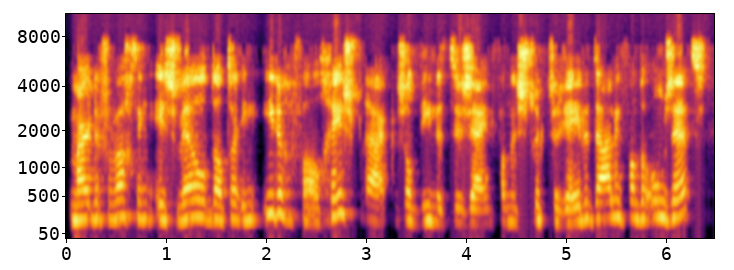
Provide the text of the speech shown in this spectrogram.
Maar de verwachting is wel dat er in ieder geval geen sprake zal dienen te zijn van een structurele daling van de omzet.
